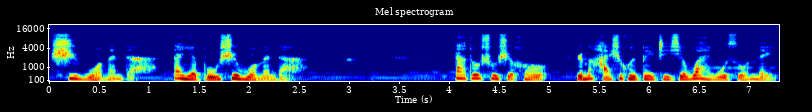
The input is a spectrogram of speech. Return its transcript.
是我们的，但也不是我们的。大多数时候，人们还是会被这些外物所累，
